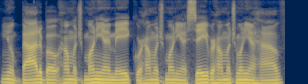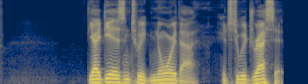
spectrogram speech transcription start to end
you know, bad about how much money I make or how much money I save or how much money I have, the idea isn't to ignore that. It's to address it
